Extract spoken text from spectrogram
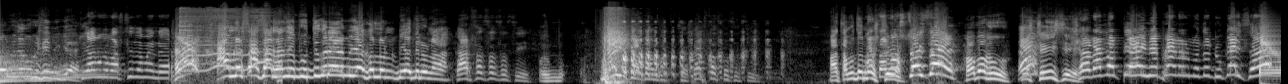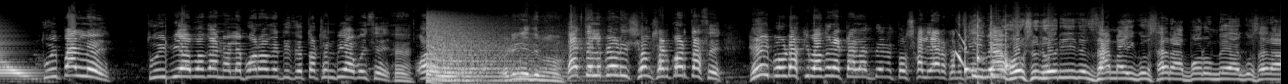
আমি যাব কিছু নাকি তুই আমাকে বাঁচতে যাবে না হ্যাঁ আমরা চাচার সাথে বুদ্ধি করে বিয়ে করল বিয়ে দিল না কার এই কার চাচা চাচি মাথা মতো নষ্ট নষ্ট হয়েছে হ্যাঁ বাবু নষ্ট হয়েছে সেটা তো টেহাই না পেটের মধ্যে ঢুকাইছে তুই পারলে তুই বিয়া বাগা নলে বড় গে দিছে তখন বিয়া বইছে। হ্যাঁ। ওটা নিয়ে দেবো হ্যাঁ তাহলে বেড়ি সংসার করতেছে। হেই বউটা কিবা করে তালাক দেনে তোর শালি আর ওখানে কিবা হসুর হরি যে জামাই গোসারা বড় মেয়া গোসারা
